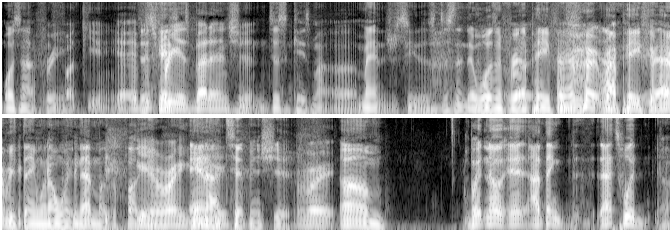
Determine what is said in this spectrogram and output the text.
was not free. Fuck you. Yeah, if Just it's in free, case- it's better and shit. Just in case my uh, manager see this, just it wasn't free. I Right. paid for every. Right, I right. paid for everything when I went in that motherfucker. Yeah, right, And I tip and shit. Right. Um, but no, it, I think that's what uh,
